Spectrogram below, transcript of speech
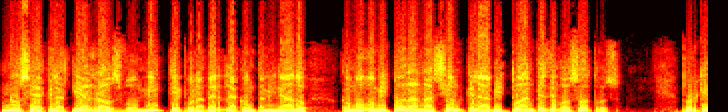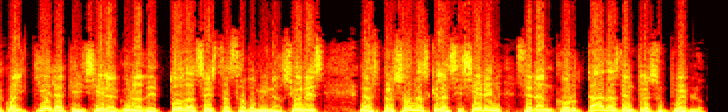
No sea que la tierra os vomite por haberla contaminado, como vomitó la nación que la habitó antes de vosotros. Porque cualquiera que hiciera alguna de todas estas abominaciones, las personas que las hicieren serán cortadas de entre su pueblo.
